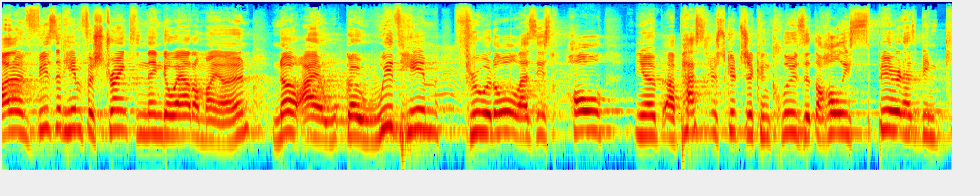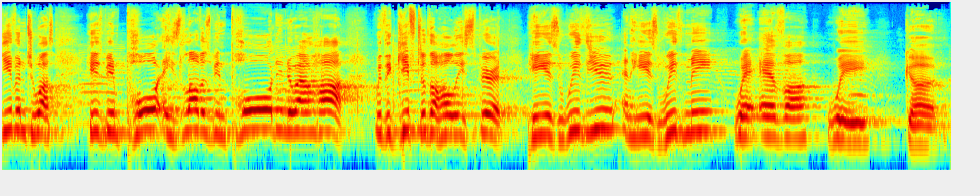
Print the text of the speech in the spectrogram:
I don't visit him for strength and then go out on my own. No, I go with him through it all. As this whole you know, passage of scripture concludes that the Holy Spirit has been given to us. He's been poured, his love has been poured into our heart with the gift of the Holy Spirit. He is with you and he is with me wherever we go.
